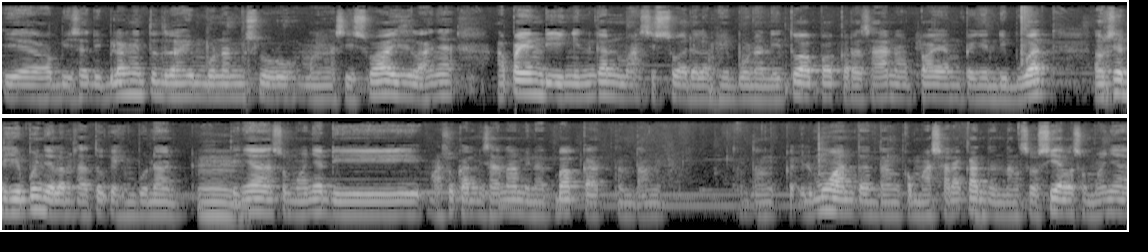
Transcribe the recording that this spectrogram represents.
ya bisa dibilang itu adalah himpunan seluruh mahasiswa istilahnya. Apa yang diinginkan mahasiswa dalam himpunan itu apa keresahan apa yang pengen dibuat harusnya dihimpun dalam satu kehimpunan. Intinya semuanya dimasukkan di sana minat bakat tentang tentang keilmuan tentang kemasyarakatan tentang sosial semuanya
